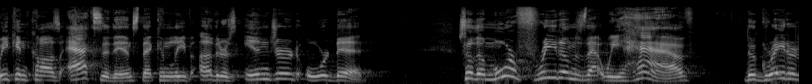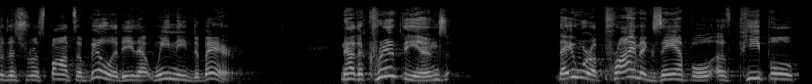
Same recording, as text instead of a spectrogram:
we can cause accidents that can leave others injured or dead. So, the more freedoms that we have, the greater this responsibility that we need to bear. Now, the Corinthians, they were a prime example of people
